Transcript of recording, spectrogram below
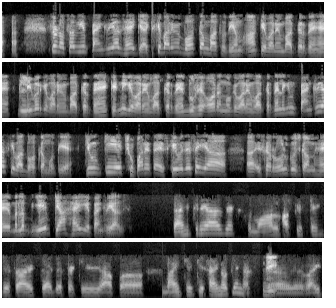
तो डॉक्टर साहब ये पैंक्रियाज है क्या? इसके बारे में बहुत कम बात होती है? हम आँख के बारे में बात करते हैं लीवर के बारे में बात करते हैं किडनी के बारे में बात करते हैं दूसरे और अंगों के बारे में बात करते हैं लेकिन पैंक्रियाज की बात बहुत कम होती है। क्योंकि ये छुपा रहता है इसकी वजह से या इसका रोल कुछ कम है? मतलब ये क्या है ये पैंक्रियाज पैंक्रियाज एक स्मॉल हॉकी स्टिक जैसा एक जैसे कि आप नाइके की साइन होती है ना? जी। राइट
